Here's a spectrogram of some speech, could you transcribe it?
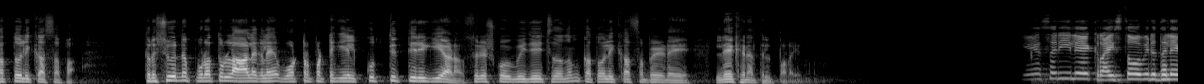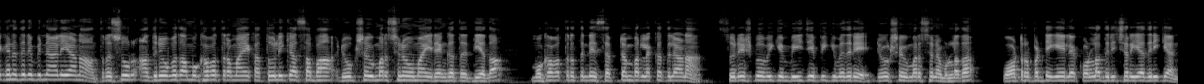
കത്തോലിക്ക സഭ. തൃശൂരിന് പുറത്തുള്ള ആളുകളെ വോട്ടർ പട്ടികയിൽ കുത്തിത്തിരികയാണ് സുരേഷ് ഗോപി വിജയിച്ചതെന്നും കത്തോലിക്ക സഭയുടെ ലേഖനത്തിൽ പറയുന്നു. കേസരിയിലെ ക്രൈസ്തവ വിരുദ്ധ ലേഖനത്തിന് പിന്നാലെയാണ് തൃശൂർ അതിരൂപത മുഖപത്രമായ കത്തോലിക്ക സഭ രൂക്ഷ വിമർശനവുമായി രംഗത്തെത്തിയത്. മുഖപത്രത്തിന്റെ സെപ്റ്റംബർ ലക്കത്തിലാണ് സുരേഷ് ഗോപിക്കും ബി ജെ പിക്കുമെതിരെ രൂക്ഷ വിമർശനമുള്ളത്. വോട്ടർ പട്ടികയിലെ കൊള്ള തിരിച്ചറിയാതിരിക്കാൻ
